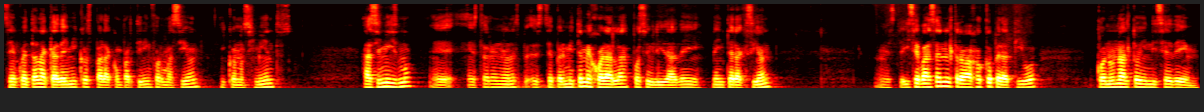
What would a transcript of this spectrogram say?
se encuentran académicos para compartir información y conocimientos. Asimismo, eh, esta reunión este, permite mejorar la posibilidad de, interacción este, y se basa en el trabajo cooperativo con un alto índice de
